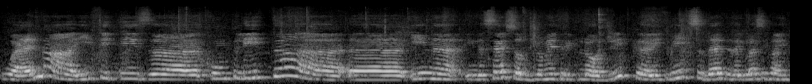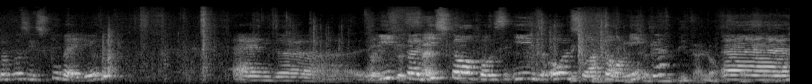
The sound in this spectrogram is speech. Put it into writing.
Well, uh, if it is uh, complete uh, uh, in, uh, in the sense of geometric logic, it means that the classifying topos is two-valued. And uh, if uh, this set. topos is also atomic, uh,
